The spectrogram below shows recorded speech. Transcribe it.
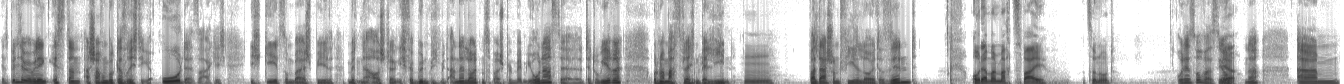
Jetzt bin ich aber überlegen, ist dann Aschaffenburg das Richtige? Oder sage ich, ich gehe zum Beispiel mit einer Ausstellung, ich verbünde mich mit anderen Leuten, zum Beispiel mit dem Jonas, der äh, Tätowiere, und man macht es vielleicht in Berlin. Weil da schon viele Leute sind. Oder man macht zwei zur Not. Oder sowas, jo, Ja. Ne? Ähm,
